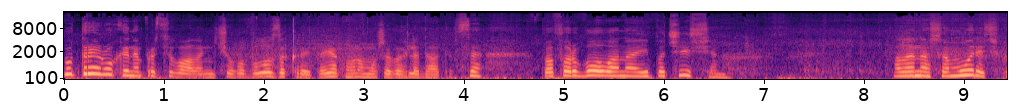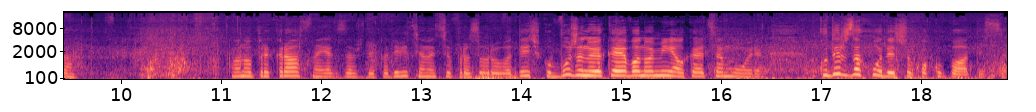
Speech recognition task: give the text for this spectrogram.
Ну, три роки не працювала нічого, було закрито. Як воно може виглядати? Все пофарбовано і почищено. Але наша морячка, воно прекрасне, як завжди. Подивіться на цю прозору водичку. Боже, ну яке воно мілке, це море. Куди ж заходить, щоб покупатися?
